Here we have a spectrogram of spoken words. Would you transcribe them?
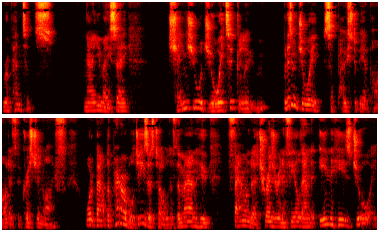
repentance. Now you may say, change your joy to gloom, but isn't joy supposed to be a part of the Christian life? What about the parable Jesus told of the man who found a treasure in a field and in his joy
